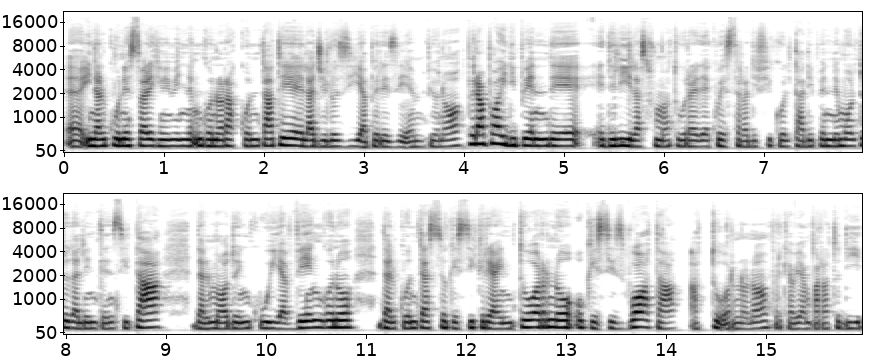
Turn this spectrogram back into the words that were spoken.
eh, in alcune storie che mi vengono raccontate la gelosia per esempio, no? Però poi dipende, ed è lì la sfumatura ed è questa la difficoltà, dipende molto dall'intensità, dal modo in cui avvengono, dal contesto che si crea intorno o che si svuota attorno, no? Perché abbiamo parlato di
